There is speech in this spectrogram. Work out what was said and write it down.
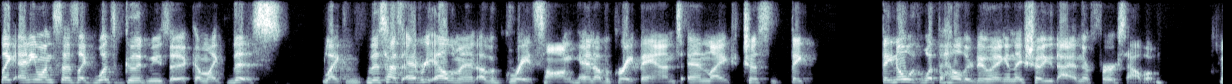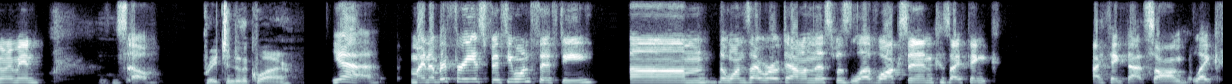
like anyone says like what's good music? I'm like this. Like this has every element of a great song and of a great band and like just they they know what the hell they're doing and they show you that in their first album. You know what I mean? Mhm. So Preaching to the choir. yeah, my number three is 5150. Um, the ones I wrote down on this was Love Walks In because I think I think that song like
